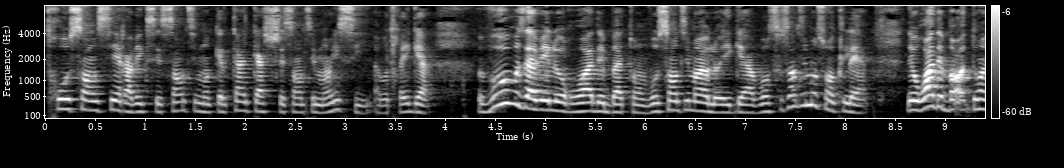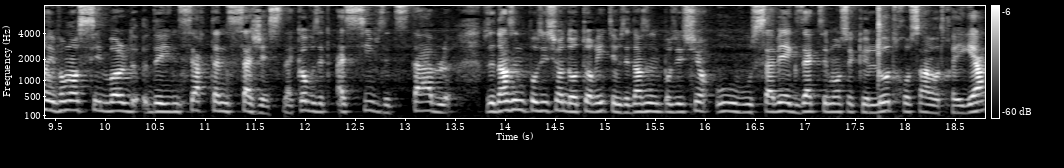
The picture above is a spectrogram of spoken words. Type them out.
trop sincère avec ses sentiments. Quelqu'un cache ses sentiments ici, à votre égard. Vous, vous avez le roi des bâtons, vos sentiments à leur égard, vos sentiments sont clairs. Le roi des bâtons est vraiment symbole d'une certaine sagesse, d'accord? Vous êtes assis, vous êtes stable, vous êtes dans une position d'autorité, vous êtes dans une position où vous savez exactement ce que l'autre ressent à votre égard.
